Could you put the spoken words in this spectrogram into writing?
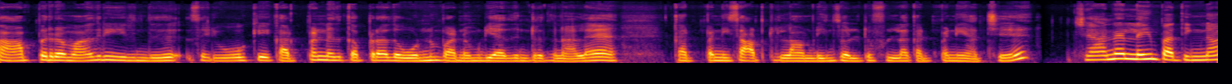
சாப்பிட்ற மாதிரி இருந்தது. சரி ஓகே கட் பண்ணதுக்கப்புறம் அதை ஒன்றும் பண்ண முடியாதுன்றதுனால கட் பண்ணி சாப்பிட்றலாம் அப்படின்னு சொல்லிட்டு ஃபுல்லாக கட் பண்ணியாச்சு. சேனல்லையும் பார்த்தீங்கன்னா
